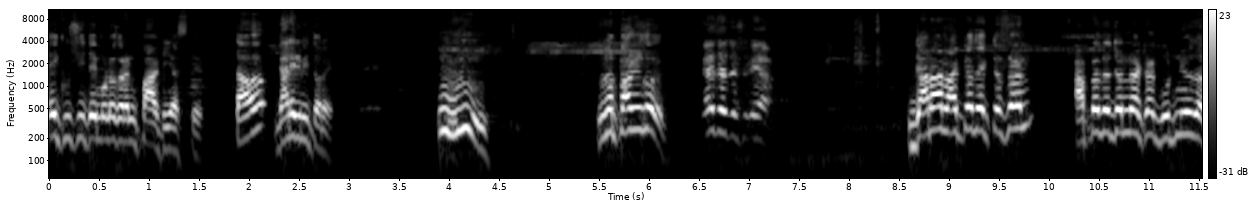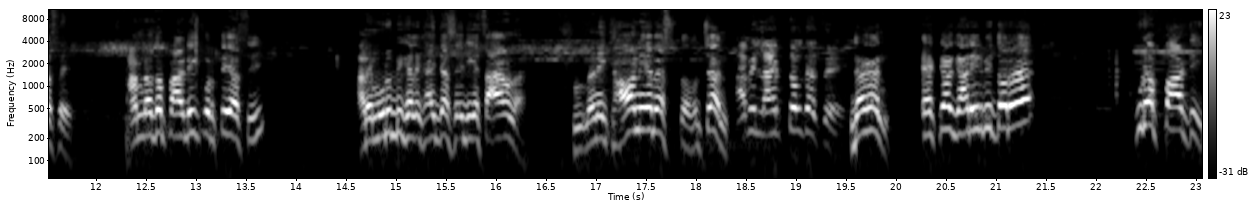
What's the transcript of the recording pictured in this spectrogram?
এই খুশিতে মনে করেন পার্টি আজকে। তাও গাড়ির ভিতরে। হুম। পানি কই? যারা লাইভটা দেখতেছেন আপনাদের জন্য একটা গুড নিউজ আছে। আমরা তো পার্টি করতে আছি আরে মুরব্বী খালি খাইতেছে এদিকে চায়ও না। মানে খাওয়া নিয়ে ব্যস্ত বুঝছেন? আমি লাইভ চলতেছে। দেখেন একটা গাড়ির ভিতরে পুরা পার্টি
